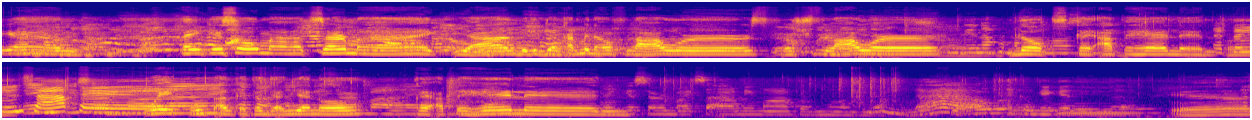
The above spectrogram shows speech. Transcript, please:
Yan. Thank you so much, Sir Mike. Yan, binigyan kami ng flowers, fresh flower. Looks kay Ate Helen. Ito yun sa akin. Wait, puntaan kita dyan. Yan, oh. Kay Ate Helen. Thank you, Sir Mike, sa aming mga mga bulaklak. Ang gaganda. Yan.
